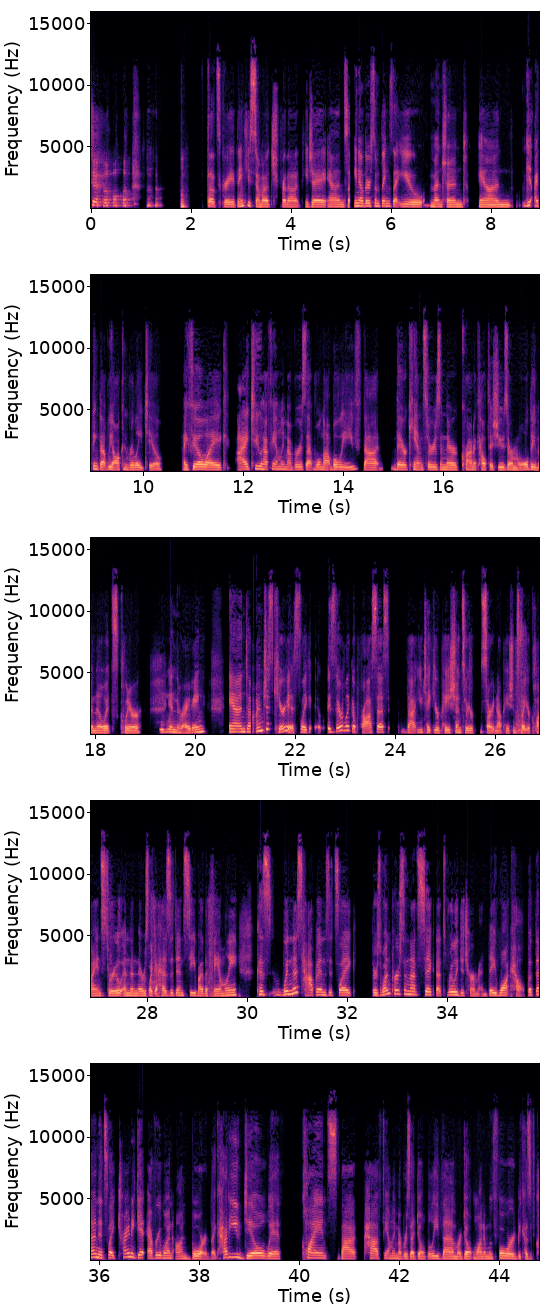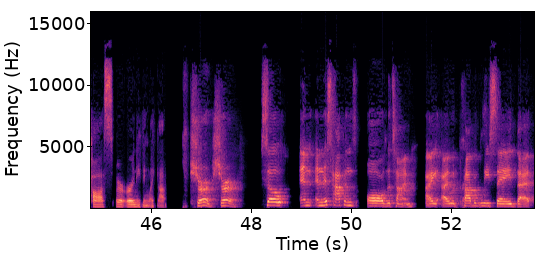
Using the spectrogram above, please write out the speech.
too. That's great. Thank you so much for that, PJ. And, you know, there's some things that you mentioned, and yeah, I think that we all can relate to. I feel like I too have family members that will not believe that their cancers and their chronic health issues are mold, even though it's clear mm-hmm. in the writing. And uh, I'm just curious like, is there like a process that you take your patients or your, sorry, not patients, but your clients through? And then there's like a hesitancy by the family? Because when this happens, it's like, there's one person that's sick that's really determined they want help but then it's like trying to get everyone on board like how do you deal with clients that have family members that don't believe them or don't want to move forward because of costs or, or anything like that sure sure so and and this happens all the time. I i would probably say that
